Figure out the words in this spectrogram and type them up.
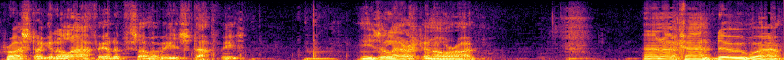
Christ, I get a laugh out of some of his stuff. He's, he's a larrikin, all right. And I can't do uh,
